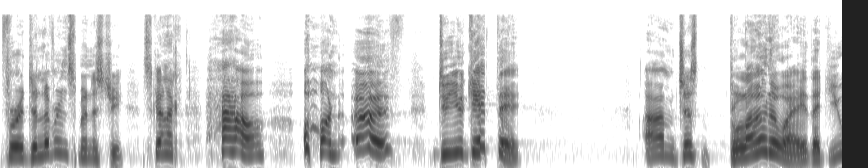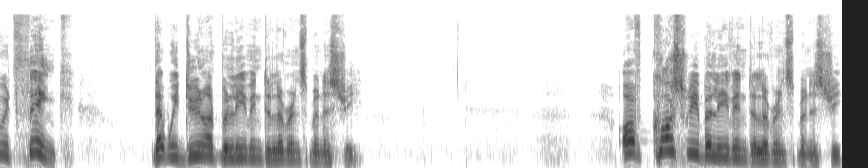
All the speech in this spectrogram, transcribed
for a deliverance ministry. It's kind of like, how on earth do you get there? I'm just blown away that you would think that we do not believe in deliverance ministry. Of course, we believe in deliverance ministry.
